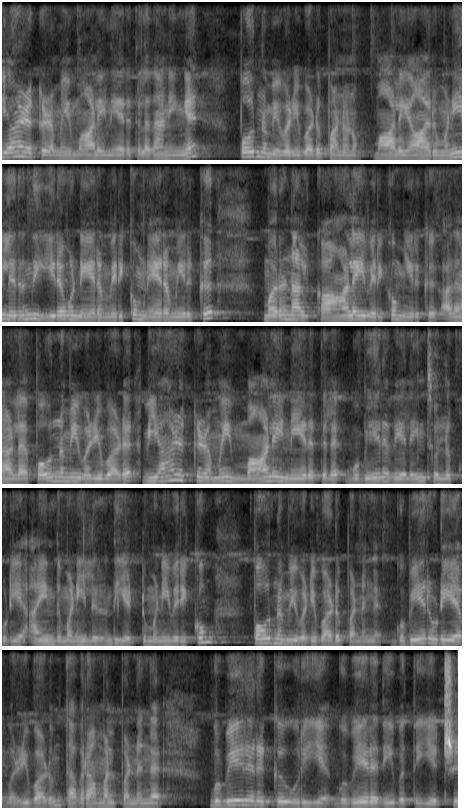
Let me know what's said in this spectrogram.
வியாழக்கிழமை மாலை நேரத்தில் தான் நீங்கள் பௌர்ணமி வழிபாடு பண்ணணும். மாலை ஆறு மணியிலிருந்து இரவு நேரம் வரைக்கும் நேரம் இருக்குது மறுநாள் காலை வரைக்கும் இருக்குது அதனால் பௌர்ணமி வழிபாடை வியாழக்கிழமை மாலை நேரத்தில் குபேர வேலைன்னு சொல்லக்கூடிய ஐந்து மணியிலிருந்து எட்டு மணி வரைக்கும் பௌர்ணமி வழிபாடு பண்ணுங்கள் குபேருடைய வழிபாடும் தவறாமல் பண்ணுங்கள் குபேரருக்கு உரிய குபேர தீபத்தை ஏற்று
